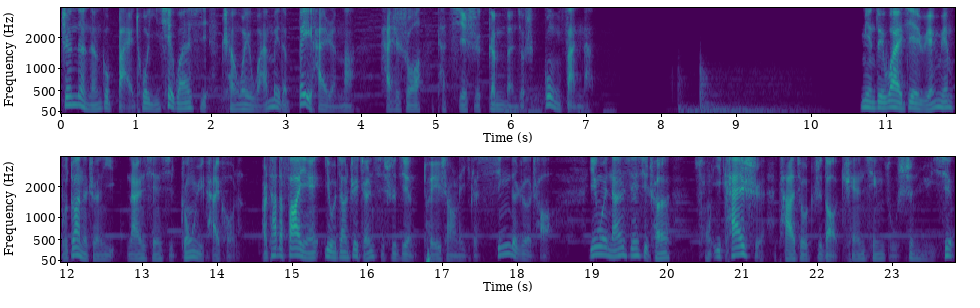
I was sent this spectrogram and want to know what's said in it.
真的能够摆脱一切关系，成为完美的被害人吗？还是说他其实根本就是共犯呢？面对外界源源不断的争议，南贤喜终于开口了。而他的发言又将这整起事件推上了一个新的热潮，因为南贤喜称，从一开始他就知道全清组是女性。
